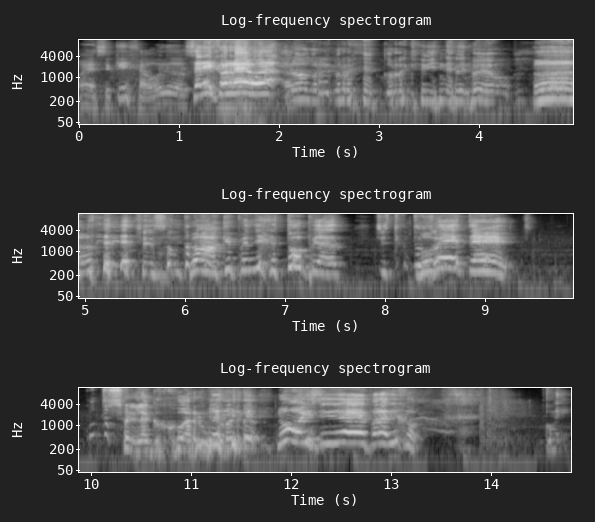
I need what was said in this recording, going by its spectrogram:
Oye, se queja, boludo. ¡Salí, corre, boludo! No, corre, corre, corre que viene de nuevo. ¡Ah! Che, son tan- ¡No, qué pendeja estúpida! ¡Movete! ¿Cuántos son en la cojuarme, boludo? ¡No, y si, eh, pará, viejo! Muere.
